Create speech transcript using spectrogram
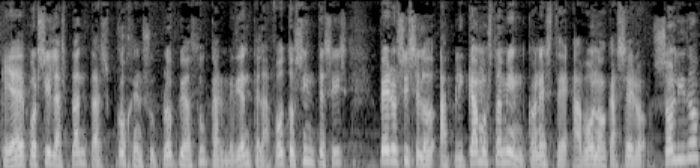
que ya de por sí las plantas cogen su propio azúcar mediante la fotosíntesis, pero si se lo aplicamos también con este abono casero sólido,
